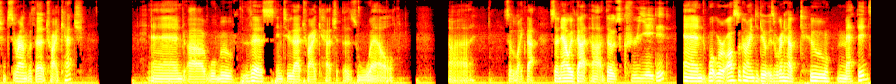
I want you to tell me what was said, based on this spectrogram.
should surround with a try catch. And uh, we'll move this into that try catch as well. Uh, so like that. So now we've got uh, those created. And what we're also going to do is we're going to have two methods.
